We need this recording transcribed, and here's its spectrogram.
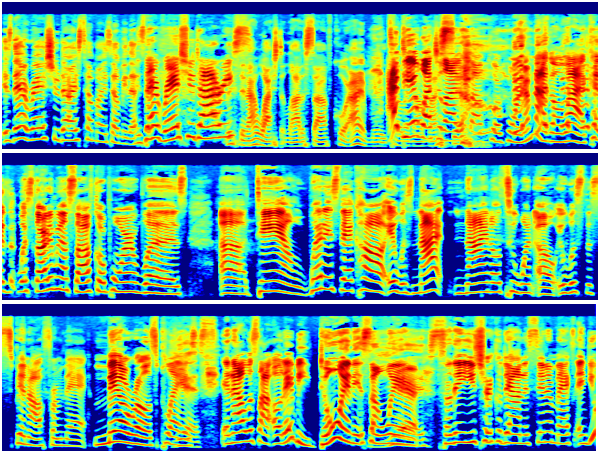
Is that Red Shoe Diaries? Somebody tell me that. Is that Red Shoe Diaries? Listen, I watched a lot of softcore. I am really. I did watch a lot of myself. softcore porn. I'm not gonna lie, because what started me on softcore porn was, uh, damn, what is that called? It was not 90210. It was the spinoff from that Melrose Place. Yes. And I was like, oh, they be doing it somewhere. Yes. So then you trickle down to Cinemax, and you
